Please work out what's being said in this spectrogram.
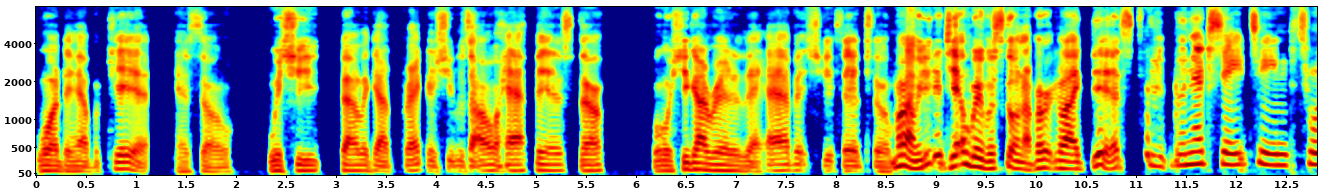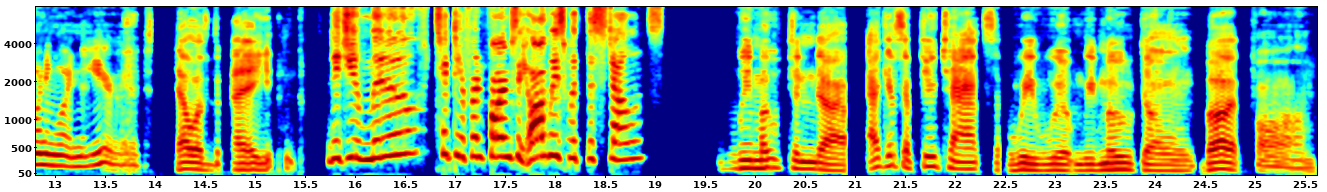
wanted to have a kid. And so when she finally got pregnant, she was all happy and stuff. But when she got ready to have it, she said to her, Mom, you didn't tell me it was going to hurt like this. The next 18 to 21 years, That was the pain. Did you move to different farms? Are you always with the Stones? We moved and uh, I guess a few times we we, we moved on Bud Farm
